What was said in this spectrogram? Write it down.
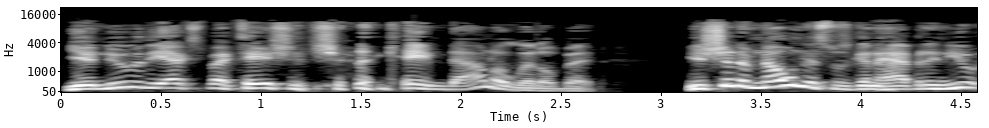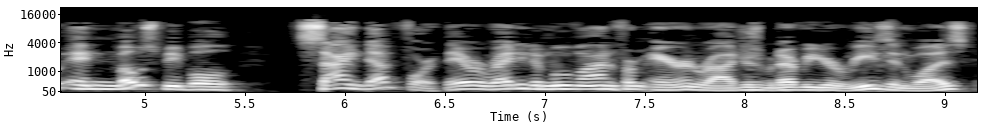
you knew the expectation should have came down a little bit. You should have known this was going to happen, and you and most people signed up for it. They were ready to move on from Aaron Rodgers, whatever your reason was.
